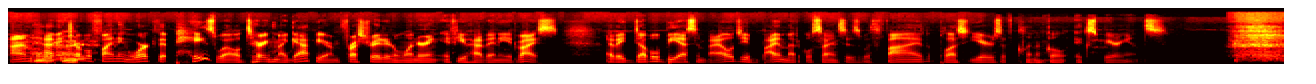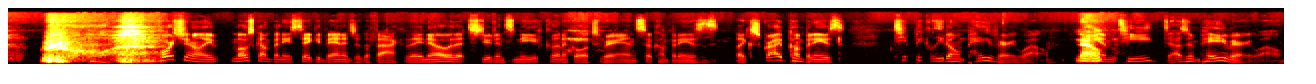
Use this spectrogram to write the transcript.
I'm All having right. trouble finding work that pays well during my gap year. I'm frustrated and wondering if you have any advice. I have a double BS in biology and biomedical sciences with five plus years of clinical experience. Unfortunately, most companies take advantage of the fact that they know that students need clinical experience. So companies like scribe companies typically don't pay very well. No. EMT doesn't pay very well.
